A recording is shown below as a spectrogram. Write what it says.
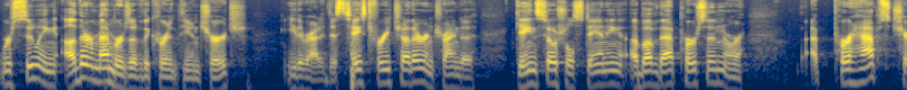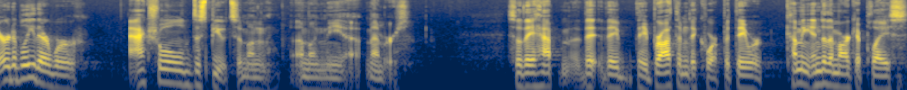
were suing other members of the Corinthian church, either out of distaste for each other and trying to gain social standing above that person, or uh, perhaps charitably there were actual disputes among, among the uh, members. So they, hap- they, they, they brought them to court, but they were coming into the marketplace,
